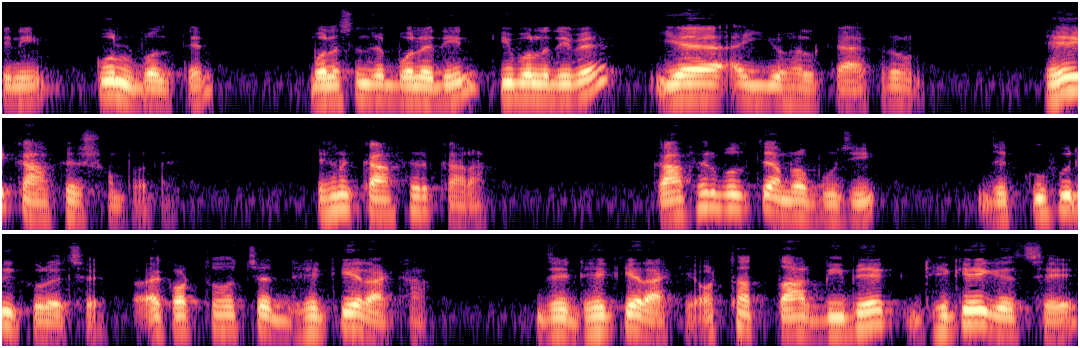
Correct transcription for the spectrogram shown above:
তিনি কুল বলতেন। বলেছেন যে, বলে দিন। কি বলে দিবে? ইয়া আইয়ুহাল কাফেরুন। হে কাফের সম্প্রদায়, এখানে কাফের কারা? কাফের বলতে আমরা বুঝি যে কুফুরি করেছে। এক অর্থ হচ্ছে ঢেকে রাখা, যে ঢেকে রাখে। অর্থাৎ তার বিবেক ঢেকে গেছে,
